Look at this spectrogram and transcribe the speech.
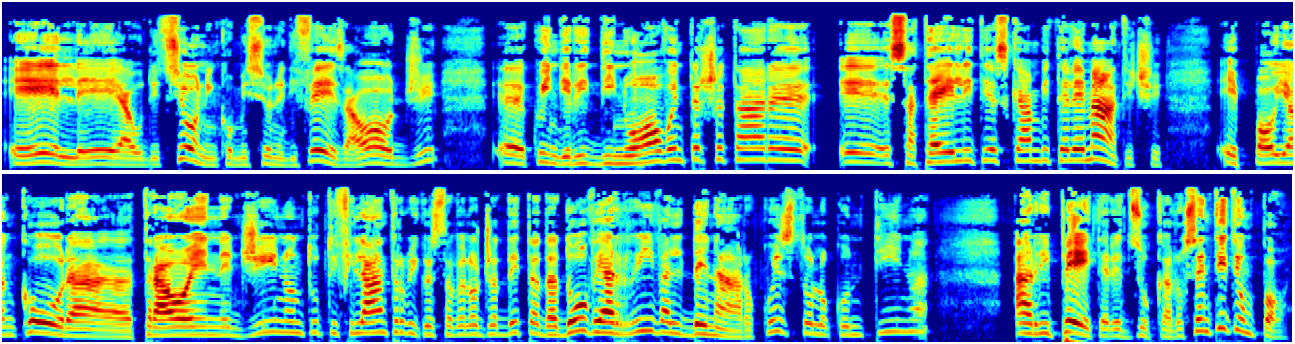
e le audizioni in Commissione Difesa oggi. Eh, quindi di nuovo intercettare eh, satelliti e scambi telematici. E poi ancora tra ONG, non tutti filantropi, questo ve l'ho già detta, da dove arriva il denaro. Questo lo continua a ripetere Zuccaro. Sentite un po'.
